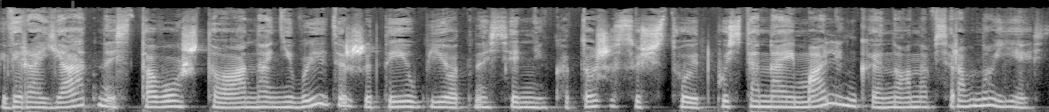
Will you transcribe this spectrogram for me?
вероятность того, что она не выдержит и убьет насильника, тоже существует. Пусть она и маленькая, но она все равно есть.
